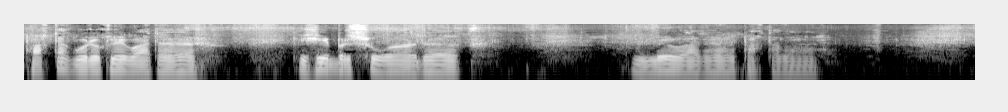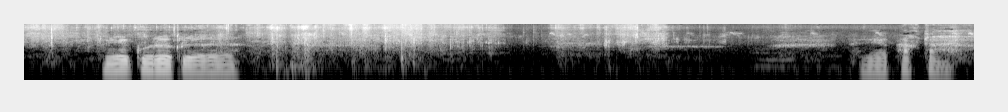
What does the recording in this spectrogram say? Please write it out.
Paxta görüklü vardır. Kişi bir su vardır. Ne vardır paxtalar. Ne görüklü. Ne paxta. Paxta.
